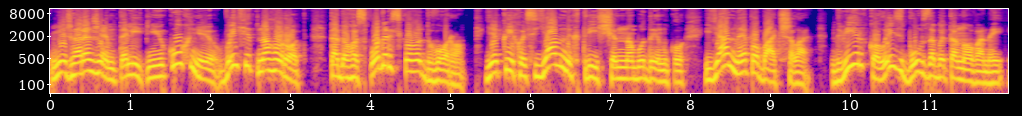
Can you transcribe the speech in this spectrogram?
Між гаражем та літньою кухнею вихід на город та до господарського двору. Якихось явних тріщин на будинку я не побачила. Двір колись був забетонований.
